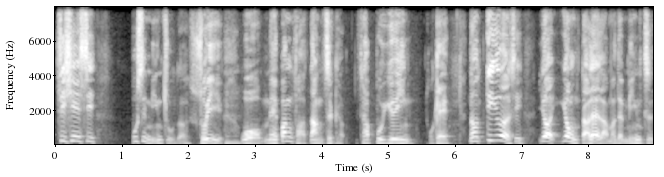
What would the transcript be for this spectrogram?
这些是不是民主的？所以我没办法当这个，他不愿意。OK，然后第二是要用达赖喇嘛的名字，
